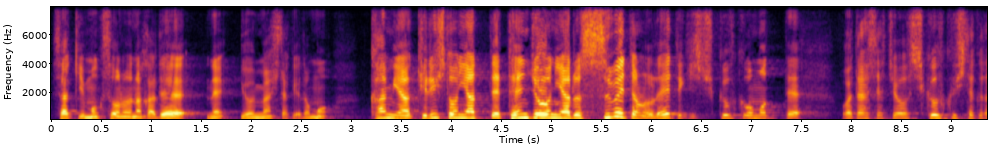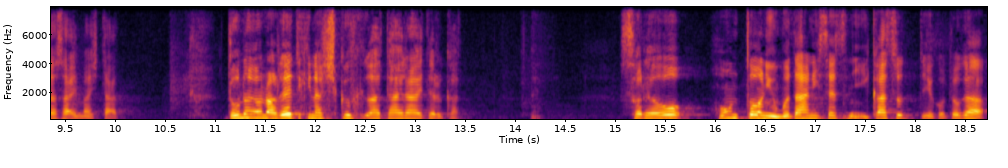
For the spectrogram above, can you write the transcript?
さっき黙想の中でね読みましたけども神はキリストにあって天井にある全ての霊的祝福を持って私たちを祝福してくださいました。どのような霊的な祝福が与えられているか。それを本当に無駄にせずに生かすっていうことが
